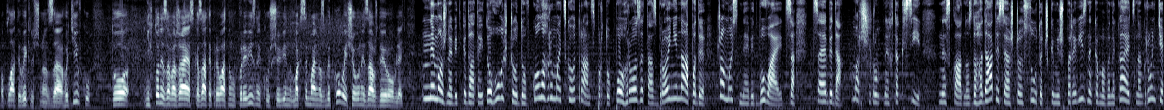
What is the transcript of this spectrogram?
оплати виключно за готівку, то ніхто не заважає сказати приватному перевізнику, що він максимально збитковий, що вони завжди і роблять. Не можна відкидати й того, що довкола громадського транспорту погрози та збройні напади чомусь не відбуваються. Це біда маршрутних таксі. Нескладно здогадатися, що сутички між перевізниками виникають на ґрунті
